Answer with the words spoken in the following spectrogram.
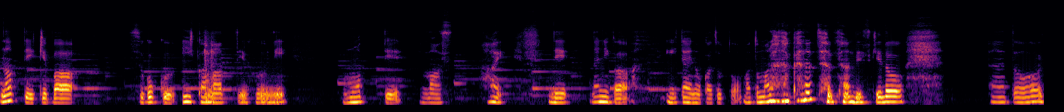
なっていけば、すごくいいかなっていうふうに思っています。はい。で、何が言いたいのかちょっとまとまらなくなっちゃったんですけど、あと、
